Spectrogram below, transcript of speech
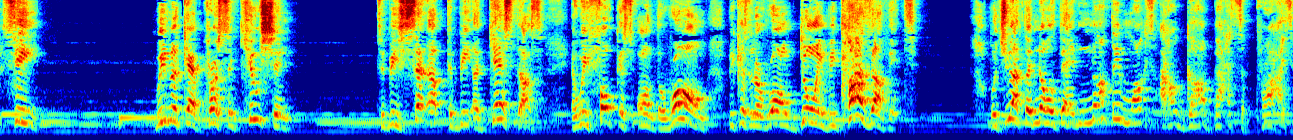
See, we look at persecution to be set up to be against us, and we focus on the wrong because of the wrongdoing because of it. But you have to know that nothing marks our God by surprise.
